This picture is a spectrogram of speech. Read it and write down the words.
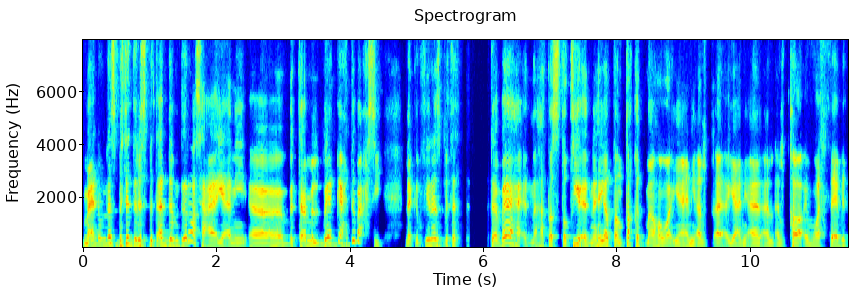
مع إنه الناس بتدرس بتقدم دراسة يعني آه... بتعمل جهد بحثي لكن في ناس بتتباهى إنها تستطيع إن هي تنتقد ما هو يعني. يعني القائم والثابت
